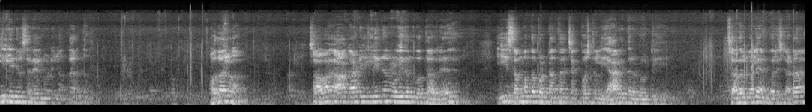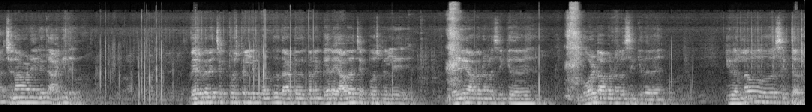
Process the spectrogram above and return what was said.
ಇಲ್ಲಿ ನೀವು ಸರಿಯಾಗಿ ನೋಡಿಲ್ಲ ಅಂತ ಅರ್ಥ. ಹೌದಲ್ವಾ? ಸೊ ಅವಾಗ ಆ ಗಾಡಿ ಇಲ್ಲಿಂದ ಹೋಗಿದಂತ ಗೊತ್ತಾದ್ರೆ ಈ ಸಂಬಂಧಪಟ್ಟಂತ ಚೆಕ್ ಪೋಸ್ಟಲ್ಲಿ ಯಾರಿದ್ದಾರೆ ಡ್ಯೂಟಿ? ಸೊ ಅದ್ರ ಮೇಲೆ ಎನ್ಕ್ವೈರಿ ಸ್ಟಾರ್ಟ್ ಚುನಾವಣೆಯಲ್ಲಿ ಆಗಿದೆ. ಬೇರೆ ಬೇರೆ ಚೆಕ್ ಪೋಸ್ಟಲ್ಲಿ ಬಂದು ದಾಟೋ ಕೊನೆಗೆ ಬೇರೆ ಯಾವುದೋ ಚೆಕ್ ಪೋಸ್ಟಲ್ಲಿ ಬೆಳ್ಳಿ ಆಭರಣಗಳು ಸಿಕ್ಕಿದ್ದಾವೆ ಗೋಲ್ಡ್ ಆಭರಣಗಳು ಸಿಕ್ಕಿದ್ದಾವೆ ಇವೆಲ್ಲವೂ ಸಿಗ್ತವೆ.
